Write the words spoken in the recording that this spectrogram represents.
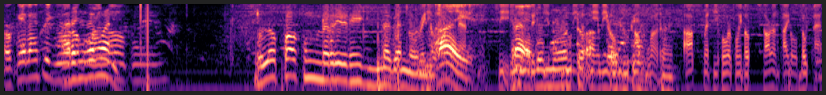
Okay lang siguro kung naman. ano. Kung... Wala pa akong narinig na ganun. Ay, 16, bumoto ang 16, 16, contestant. Ops 24.0. Star untitled notepad.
